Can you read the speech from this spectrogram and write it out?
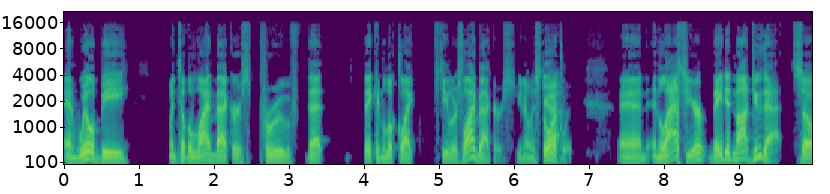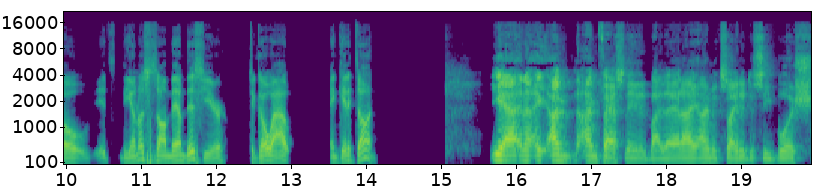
and will be until the linebackers prove that they can look like Steelers linebackers, you know, historically. Yeah. And and last year they did not do that. So it's the onus is on them this year to go out and get it done. Yeah, and I, am I'm, I'm fascinated by that. I, I'm excited to see Bush.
